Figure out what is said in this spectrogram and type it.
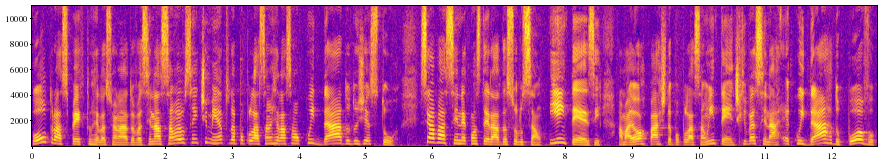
Outro aspecto relacionado à vacinação é o sentimento da população em relação ao cuidado do gestor. Se a vacina é considerada a solução e, em tese, a maior parte da população entende que vacinar é cuidar do povo,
